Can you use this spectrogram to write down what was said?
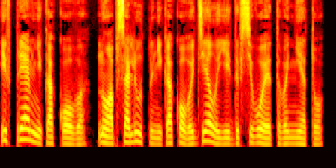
И впрямь никакого, ну абсолютно никакого дела ей до всего этого нету.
